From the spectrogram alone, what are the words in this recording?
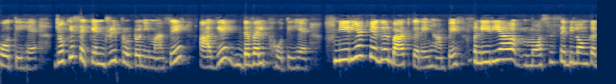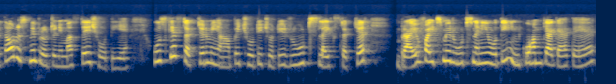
होती है, जो कि सेकेंडरी प्रोटोनिमा से आगे डेवलप होती है। फनेरिया की अगर बात करें यहाँ पे फनेरिया मॉसिस से बिलोंग करता है और उसमें प्रोटोनिमा स्टेज होती है। उसके स्ट्रक्चर में यहाँ पे छोटी छोटी रूट्स लाइक स्ट्रक्चर ब्रायोफाइट्स में रूट्स नहीं होती, इनको हम क्या कहते हैं?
